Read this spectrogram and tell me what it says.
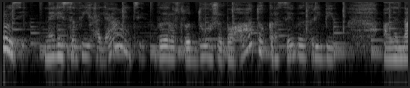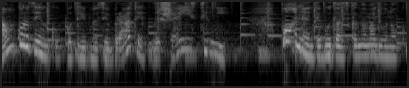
Друзі, на лісовій галявинці виросло дуже багато красивих грибів, але нам в корзинку потрібно зібрати лише їстівні. Погляньте, будь ласка, на малюнок,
